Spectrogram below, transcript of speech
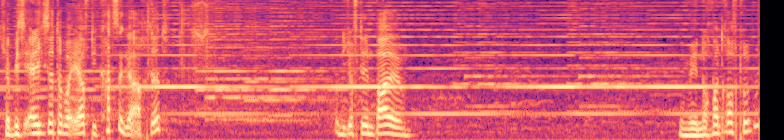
Ich habe jetzt ehrlich gesagt aber eher auf die Katze geachtet. Und nicht auf den Ball. Wenn wir nochmal drauf drücken?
